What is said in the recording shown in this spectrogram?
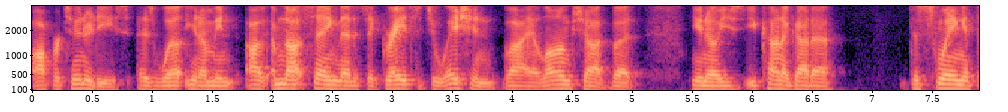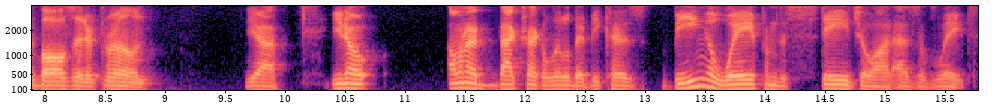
opportunities as well. You know, I mean, I, I'm not saying that it's a great situation by a long shot, but you know, you you kind of gotta to swing at the balls that are thrown. Yeah. You know, I want to backtrack a little bit because being away from the stage a lot as of late,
